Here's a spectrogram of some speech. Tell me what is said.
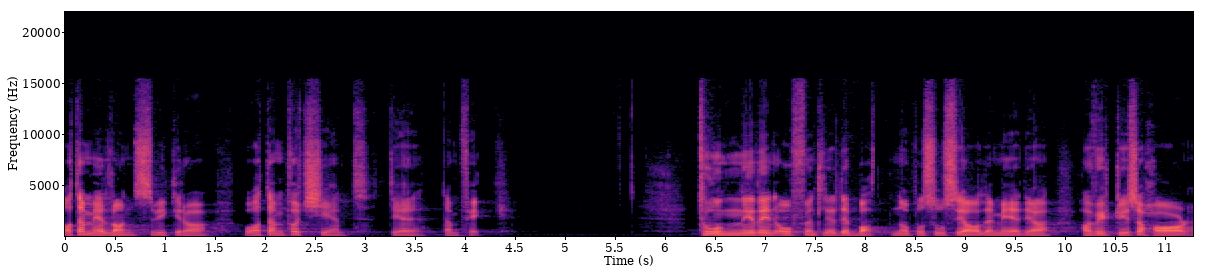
at de er landssvikere, og at de fortjente det de fikk. Tonen i den offentlige debatten og på sosiale medier har blitt så hard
